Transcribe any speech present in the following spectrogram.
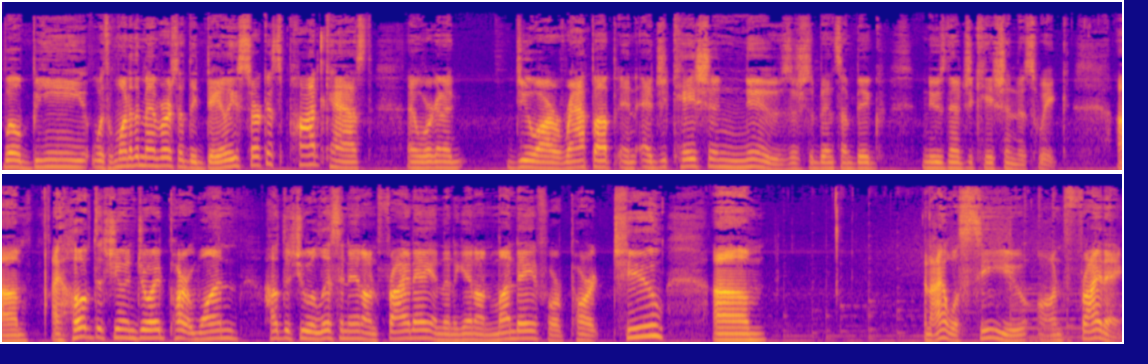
will be with one of the members of the Daily Circus podcast, and we're going to do our wrap up in education news. There's been some big news in education this week. Um, I hope that you enjoyed part one. I hope that you will listen in on Friday and then again on Monday for part two. Um, and I will see you on Friday.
